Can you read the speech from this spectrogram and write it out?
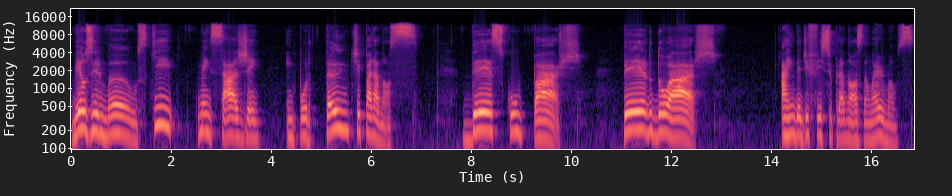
Meus irmãos, que mensagem importante para nós. Desculpar, perdoar ainda é difícil para nós, não é, irmãos?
